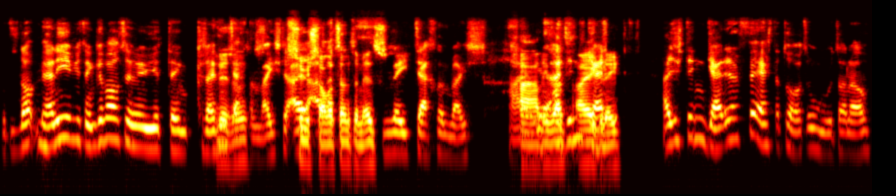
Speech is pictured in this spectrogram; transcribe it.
But there's not many if you think about it. Who you think? Because I think. Declan Rice. Two I, I, solid centre mids. rate Declan Rice Highly, highly. I didn't I get agree. I just didn't get it at first. I thought, oh, I don't know.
